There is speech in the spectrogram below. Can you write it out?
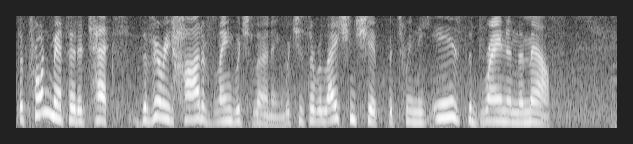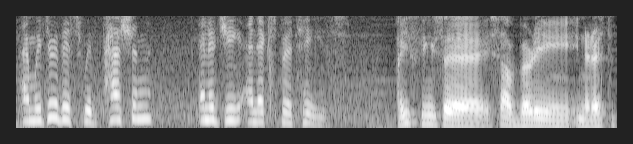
The PRON method attacks the very heart of language learning, which is the relationship between the ears, the brain, and the mouth. And we do this with passion, energy, and expertise. I think it's a, it's a very interesting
